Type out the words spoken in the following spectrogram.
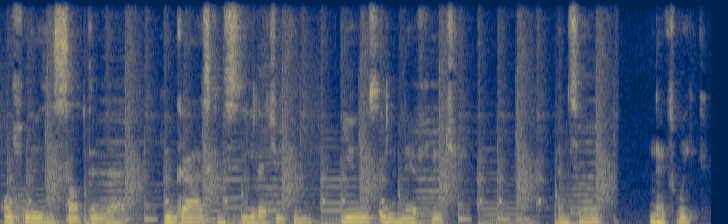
Hopefully, this is something that you guys can see that you can use in the near future. Until next week.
